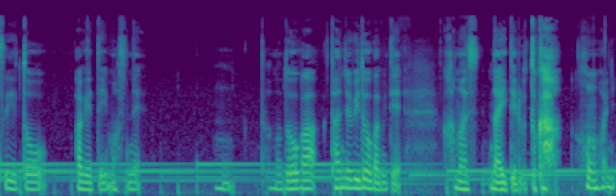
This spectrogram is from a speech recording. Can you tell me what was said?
ツイートを上げていますね。うん、その動画誕生日動画見て悲し泣いてるとか ほんまに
